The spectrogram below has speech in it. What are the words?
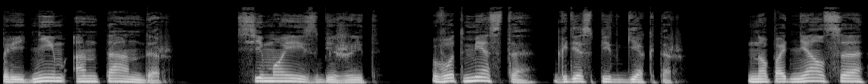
Пред ним Антандер, Симоис бежит. Вот место, где спит Гектор. Но поднялся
